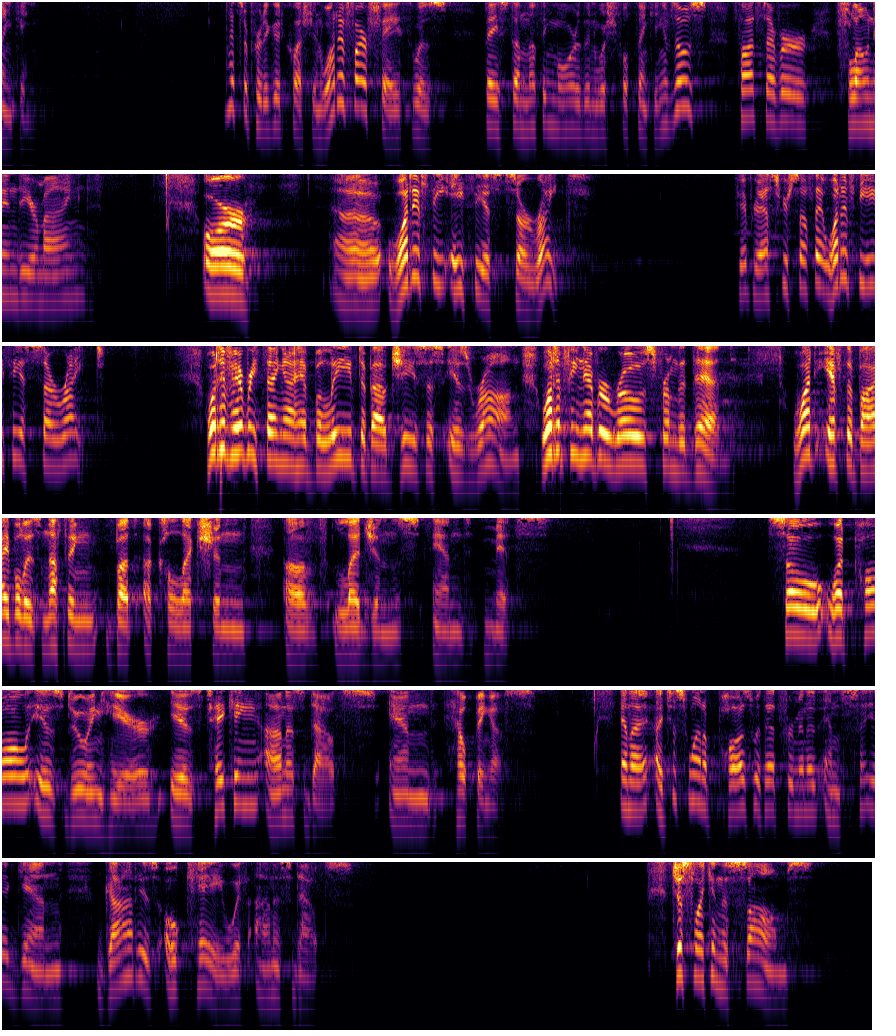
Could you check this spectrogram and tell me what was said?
thinking? That's a pretty good question. What if our faith was based on nothing more than wishful thinking? Have those thoughts ever flown into your mind? Or uh, what if the atheists are right? Have you ever asked yourself that? What if the atheists are right? What if everything I have believed about Jesus is wrong? What if he never rose from the dead? What if the Bible is nothing but a collection of legends and myths? So, what Paul is doing here is taking honest doubts and helping us. And I, I, just want to pause with that for a minute and say again God is okay with honest doubts. Just like in the Psalms,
